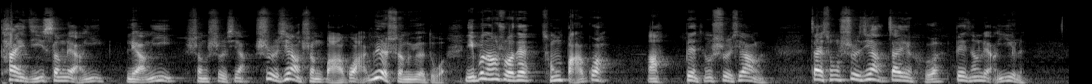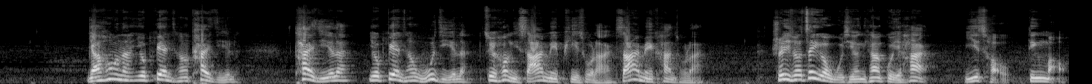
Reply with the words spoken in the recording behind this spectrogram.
太极生两仪，两仪生四象，四象生八卦，越生越多。你不能说的从八卦啊变成四象了，再从四象再一合变成两仪了，然后呢又变成太极了，太极了又变成无极了，最后你啥也没批出来，啥也没看出来。所以说这个五行，你看癸亥、乙丑、丁卯、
